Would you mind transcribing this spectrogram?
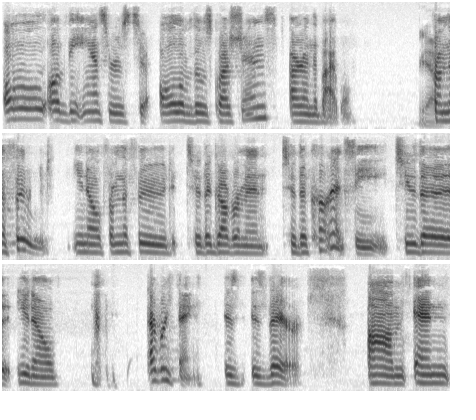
all of the answers to all of those questions are in the Bible yeah. from the food, you know, from the food to the government to the currency to the, you know, everything is is there. Um, and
